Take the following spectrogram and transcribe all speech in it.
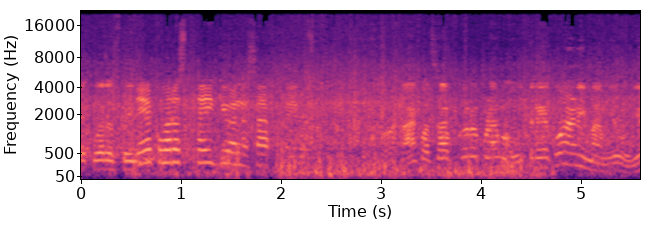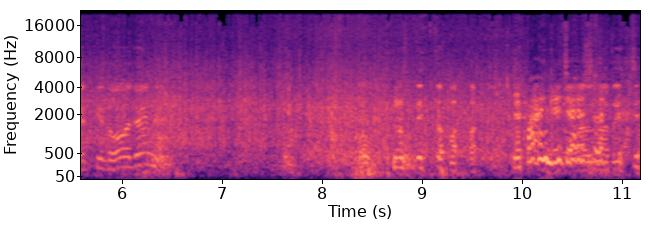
એક વર્ષ થઈ ગયો. એક વર્ષ થઈ ગયો અને સાફ કર્યું. ટાંકો સાફ કરો પણ આમાં ઉતરે કોણી આમ એવું વ્યક્તિ તો હોવો જોઈએ ને. ભાંગી જાય છે.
